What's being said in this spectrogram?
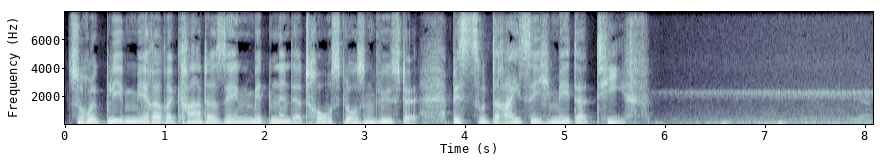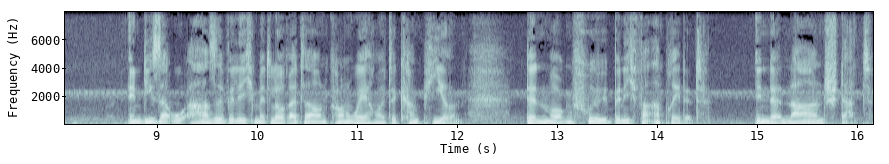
Zurück blieben mehrere Kraterseen mitten in der trostlosen Wüste, bis zu 30 Meter tief. In dieser Oase will ich mit Loretta und Conway heute kampieren, denn morgen früh bin ich verabredet in der nahen Stadt.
